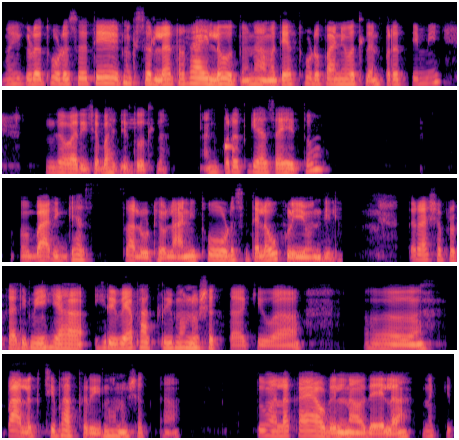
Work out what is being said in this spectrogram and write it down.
मग इकडं थोडंसं ते मिक्सरला राहिलं होतं ना मग त्यात थोडं पाणी ओतलं आणि परत ते मी गवारीच्या भाजीत ओतलं. आणि परत गॅस आहे तो बारीक गॅस चालू ठेवला आणि थोडंसं त्याला उकळी येऊन दिली. तर अशा प्रकारे मी ह्या हिरव्या भाकरी म्हणू शकता किंवा पालकची भाकरी म्हणू शकता. तुम्हाला काय आवडेल नाव द्यायला नक्कीच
